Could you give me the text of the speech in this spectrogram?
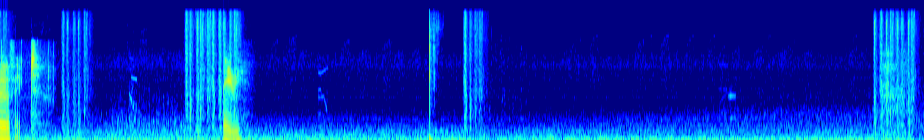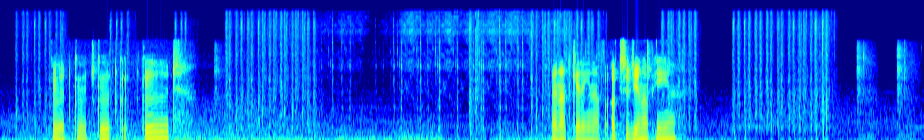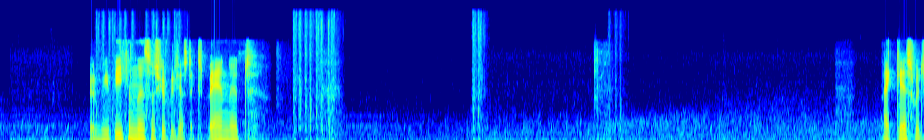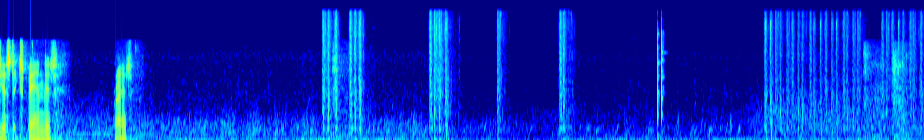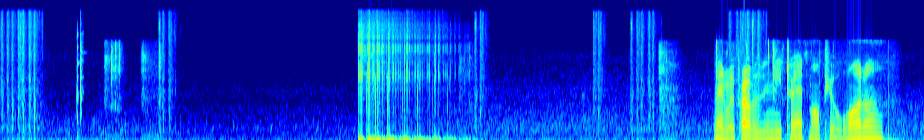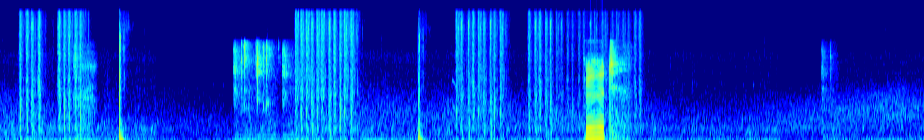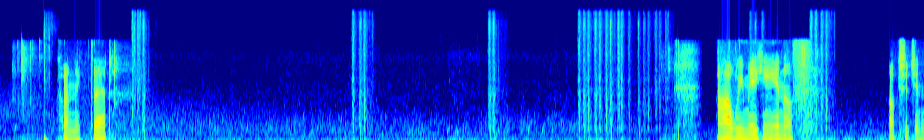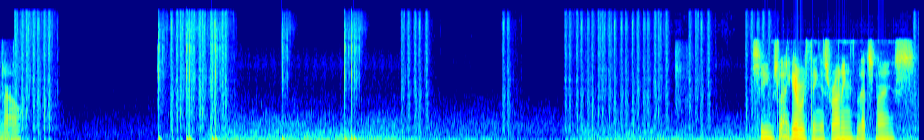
Perfect. Maybe. Good, good, good, good, good. We're not getting enough oxygen up here. Should we beacon this or should we just expand it? I guess we just expand it, right? Then we probably need to add more pure water. Good. Connect that. Are we making enough oxygen now. Seems like everything is running, that's nice.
